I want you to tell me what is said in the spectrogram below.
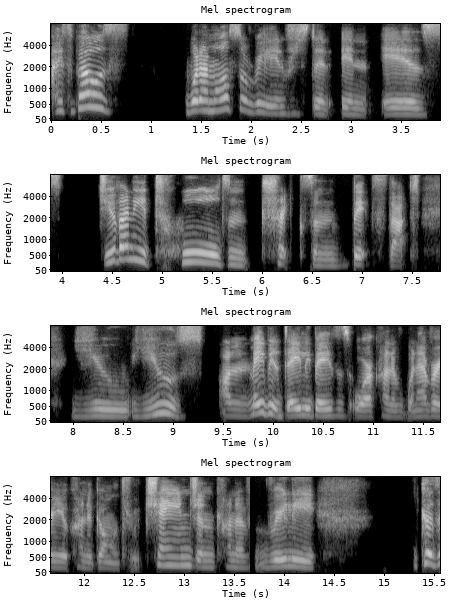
I suppose what I'm also really interested in is do you have any tools and tricks and bits that you use on maybe a daily basis or kind of whenever you're kind of going through change and kind of really because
